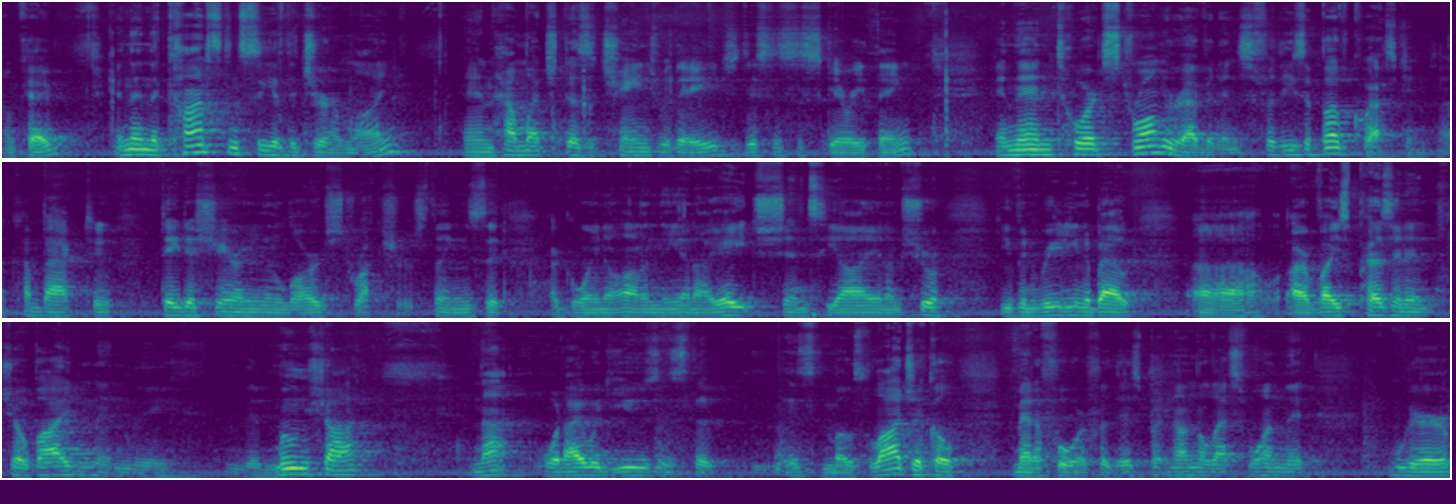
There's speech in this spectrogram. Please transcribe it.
okay? And then the constancy of the germline, and how much does it change with age? This is a scary thing. And then towards stronger evidence for these above questions. I'll come back to data sharing in large structures, things that are going on in the NIH, NCI, and I'm sure you've been reading about uh, our Vice President Joe Biden and the, the moonshot. Not what I would use as the, is the most logical metaphor for this, but nonetheless one that we're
